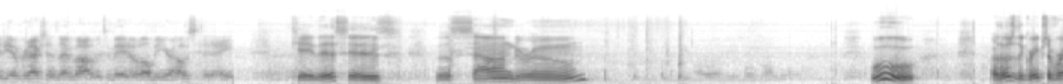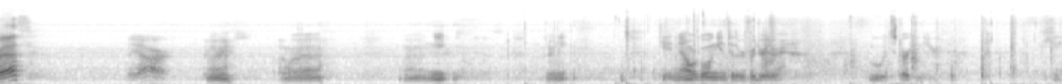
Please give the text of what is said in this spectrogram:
Idea Productions. I'm Bob the Tomato. I'll be your host today. Okay, this is the sound room. Ooh, are those the grapes of wrath? They are. Mm. Wow. Uh, neat. Now we're going into the refrigerator. Ooh, it's dark in here. Okay.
